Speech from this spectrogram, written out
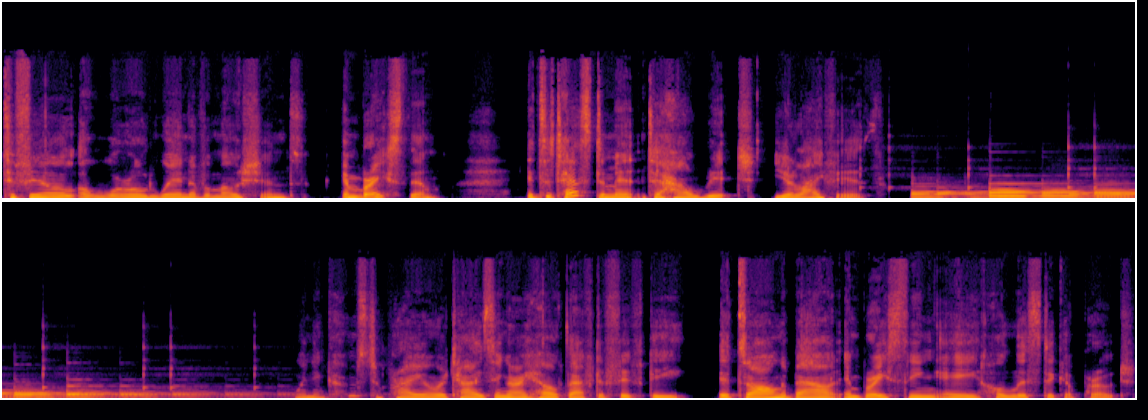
to feel a whirlwind of emotions. Embrace them. It's a testament to how rich your life is. When it comes to prioritizing our health after 50, it's all about embracing a holistic approach.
